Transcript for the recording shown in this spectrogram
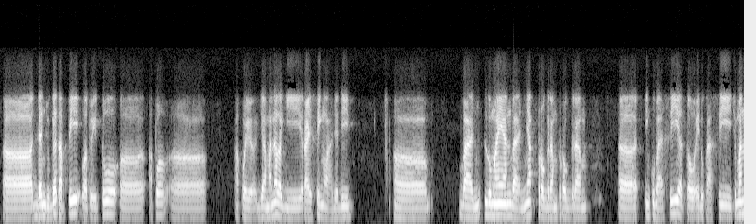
Eh, dan juga tapi waktu itu eh, apa eh, apa ya zamannya lagi rising lah. Jadi eh, ban- lumayan banyak program-program eh, inkubasi atau edukasi. Cuman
